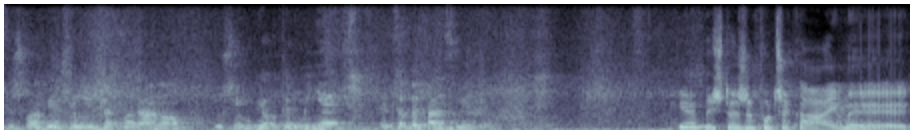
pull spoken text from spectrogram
wyszła więcej niż zakładano, już nie mówię o terminie. Co by Pan zmienił? Ja myślę, że poczekajmy.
